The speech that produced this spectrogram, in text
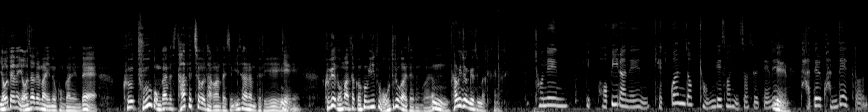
여대는 여자들만 있는 공간인데 그 두 공간에서 다 배척을 당한다 지금 이 사람들이 예. 그게 너무 안타까워. 그럼 이도 어디로 가야 되는 거예요? 음, 강희정 교수님 어떻게 생각하세요? 저는 이 법이라는 객관적 경계선이 있었을 때는 네. 다들 관대했던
